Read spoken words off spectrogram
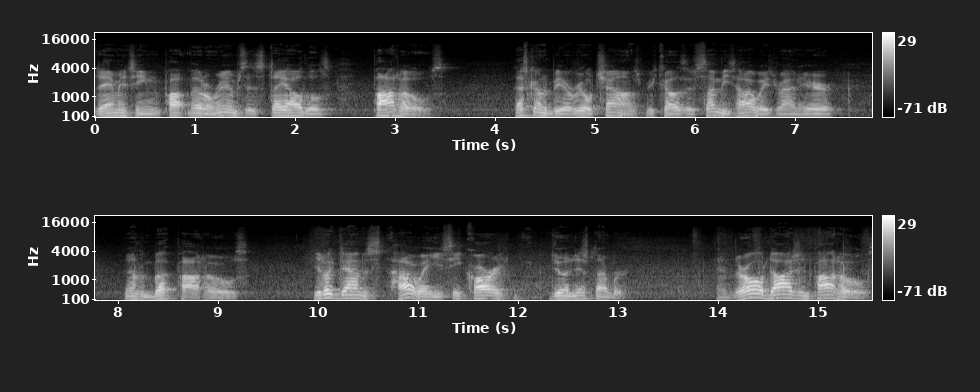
damaging pot metal rims is stay out of those potholes. That's going to be a real challenge because there's some of these highways around here, nothing but potholes. You look down this highway and you see cars doing this number, and they're all dodging potholes.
